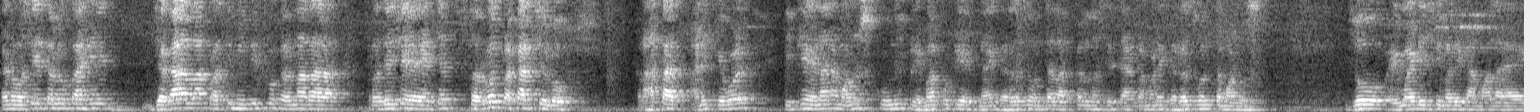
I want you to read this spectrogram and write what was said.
कारण वसई तालुका हे जगाला प्रतिनिधित्व करणारा प्रदेश आहे ह्याच्यात सर्व प्रकारचे लोक राहतात. आणि केवळ इथे येणारा माणूस कोणी प्रेमापोटी येत नाही गरजवंताला अक्कल नसते त्याप्रमाणे गरजवंत माणूस जो एम आय डी सीमध्ये कामाला आहे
